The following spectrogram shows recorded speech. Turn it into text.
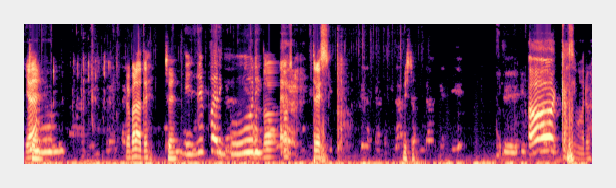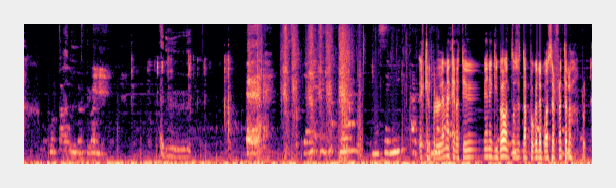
¿Ya? Sí. Prepárate. Sí, Hice parkour. Un, dos, tres. listo. ¡Oh! Casi muero. Es que el problema es que no estoy bien equipado, entonces tampoco le puedo hacer frente a los... porque-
